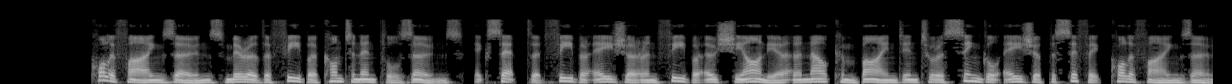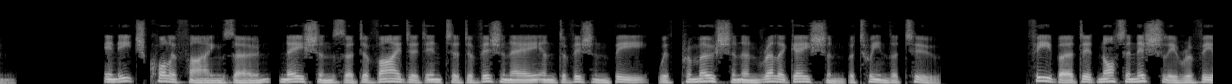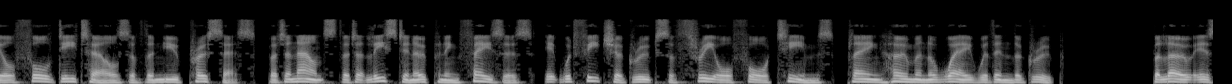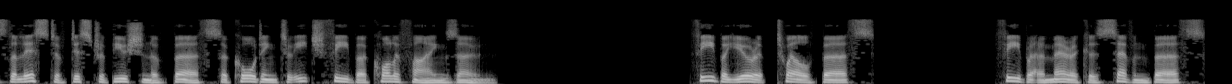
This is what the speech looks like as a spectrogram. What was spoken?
Qualifying zones mirror the FIBA continental zones, except that FIBA Asia and FIBA Oceania are now combined into a single Asia-Pacific qualifying zone. In each qualifying zone, nations are divided into Division A and Division B, with promotion and relegation between the two. FIBA did not initially reveal full details of the new process, but announced that at least in opening phases, it would feature groups of three or four teams, playing home and away within the group. Below is the list of distribution of berths according to each FIBA qualifying zone. FIBA Europe 12 berths FIBA Americas 7 berths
